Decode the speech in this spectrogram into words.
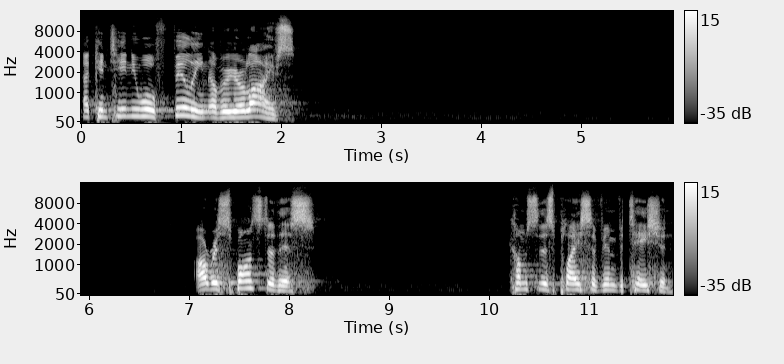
a continual filling of your lives. Our response to this comes to this place of invitation.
